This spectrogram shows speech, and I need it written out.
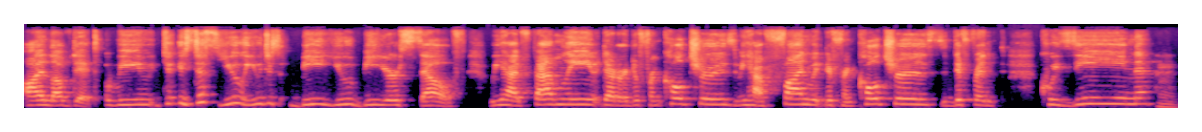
I loved it. We it's just you. You just be you, be yourself. We had family that are different cultures. We have fun with different cultures, different cuisine. Mm.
